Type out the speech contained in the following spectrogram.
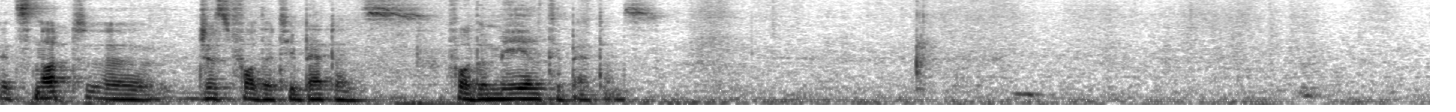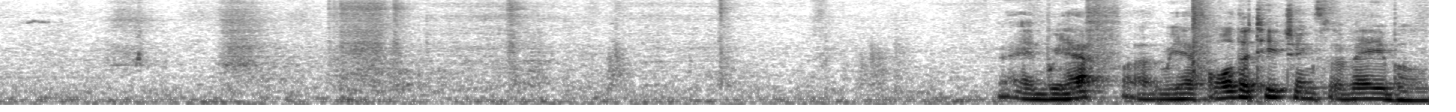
It's not uh, just for the Tibetans, for the male Tibetans. and we have uh, we have all the teachings available.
